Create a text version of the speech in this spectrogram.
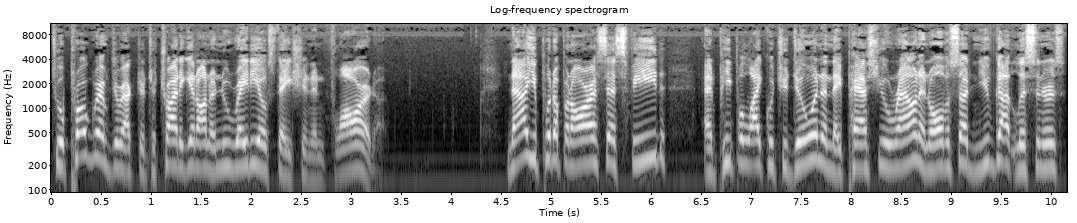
to a program director to try to get on a new radio station in Florida. Now you put up an RSS feed and people like what you're doing and they pass you around, and all of a sudden you've got listeners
